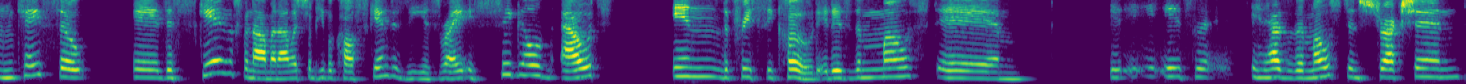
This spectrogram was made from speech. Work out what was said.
okay, so uh, the skin phenomenon, which some people call skin disease, right, is signaled out in the priestly code. It is the most, um, it, it, it's it has the most instruction.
